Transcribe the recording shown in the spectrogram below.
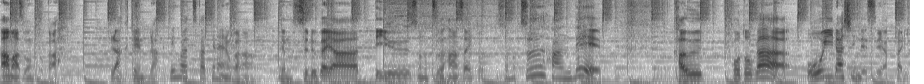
あの Amazon とか楽天楽天は使ってないのかな？でも駿河屋っていうその通販サイト。その通販で買うことが多いらしいんですよやっぱり。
